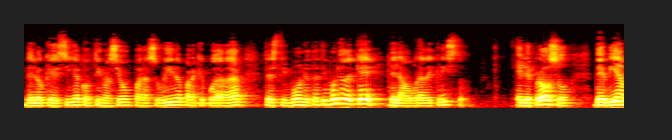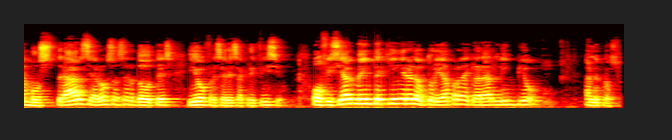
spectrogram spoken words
de lo que sigue a continuación para su vida, para que pueda dar testimonio. ¿Testimonio de qué? De la obra de Cristo. El leproso debía mostrarse a los sacerdotes y ofrecer el sacrificio. Oficialmente, ¿quién era la autoridad para declarar limpio al leproso?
